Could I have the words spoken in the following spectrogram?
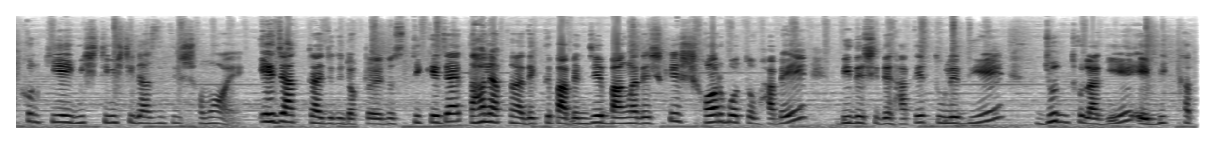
এখন কি এই মিষ্টি মিষ্টি রাজনীতির সময়? এ যাত্রায় যদি ডক্টর ইউনুস টিকে যায়, তাহলে আপনারা দেখতে পাবেন যে বাংলাদেশকে সর্বতভাবে বিদেশিদের হাতে তুলে দিয়ে যুদ্ধ লাগিয়ে এই বিখ্যাত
